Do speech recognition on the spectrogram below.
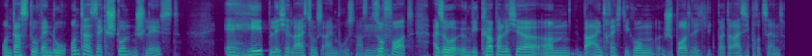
Und dass du, wenn du unter sechs Stunden schläfst, erhebliche Leistungseinbußen hast. Mhm. Sofort. Also irgendwie körperliche ähm, Beeinträchtigung sportlich liegt bei 30 Prozent.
